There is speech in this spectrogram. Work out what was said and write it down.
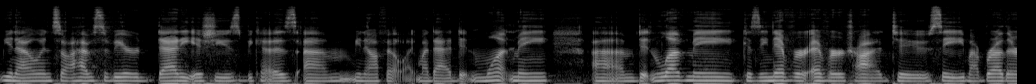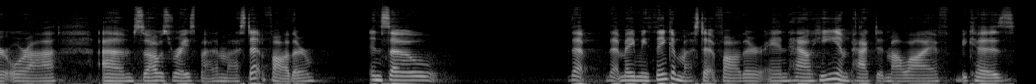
you know, and so I have severe daddy issues because um, you know I felt like my dad didn't want me, um, didn't love me because he never ever tried to see my brother or I. Um, so I was raised by my stepfather, and so that that made me think of my stepfather and how he impacted my life because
